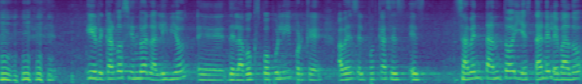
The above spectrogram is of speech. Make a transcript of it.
y Ricardo siendo el alivio eh, de la Vox Populi, porque a veces el podcast es, es- saben tanto y es tan elevado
